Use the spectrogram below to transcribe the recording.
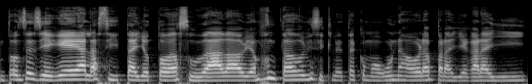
Entonces llegué a la cita yo toda sudada, había montado bicicleta como una hora para llegar allí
